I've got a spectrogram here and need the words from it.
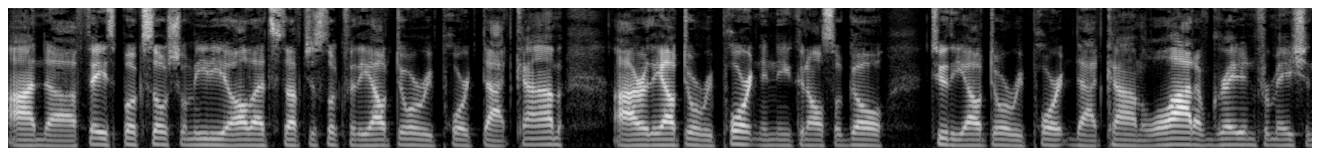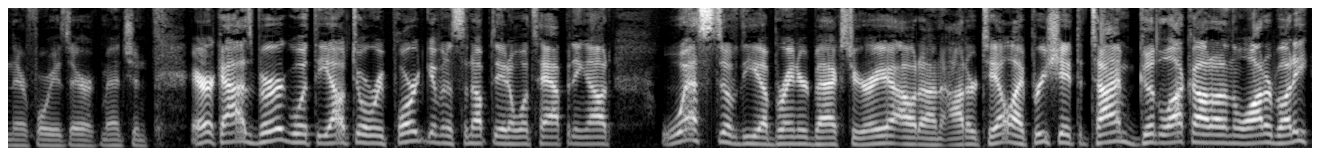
on uh, Facebook, social media, all that stuff. Just look for the outdoorreport.com uh, or the outdoor report. And then you can also go to the outdoorreport.com. A lot of great information there for you, as Eric mentioned. Eric Osberg with the Outdoor Report, giving us an update on what's happening out west of the uh, Brainerd Baxter area out on Otter Tail. I appreciate the time. Good luck out on the water, buddy.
